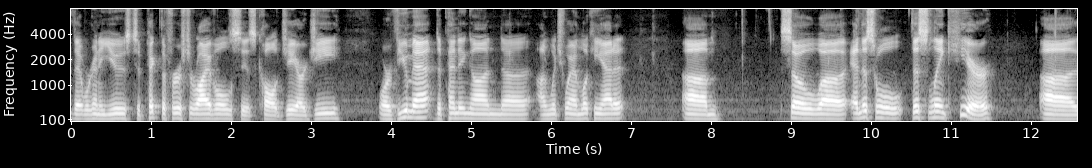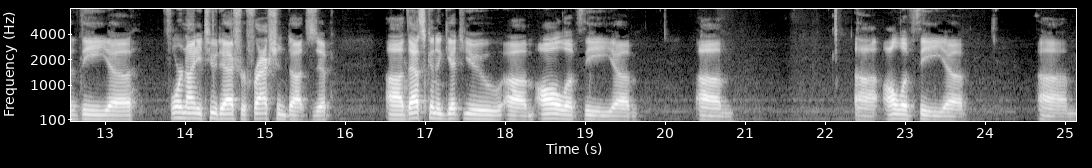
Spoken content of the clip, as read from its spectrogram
that we're going to use to pick the first arrivals is called JRG or ViewMat, depending on uh, on which way I'm looking at it. So uh, and this will this link here, uh, the 492-refraction.zip, uh, that's going to get you um, all of the um, um, uh, all of the uh, um,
